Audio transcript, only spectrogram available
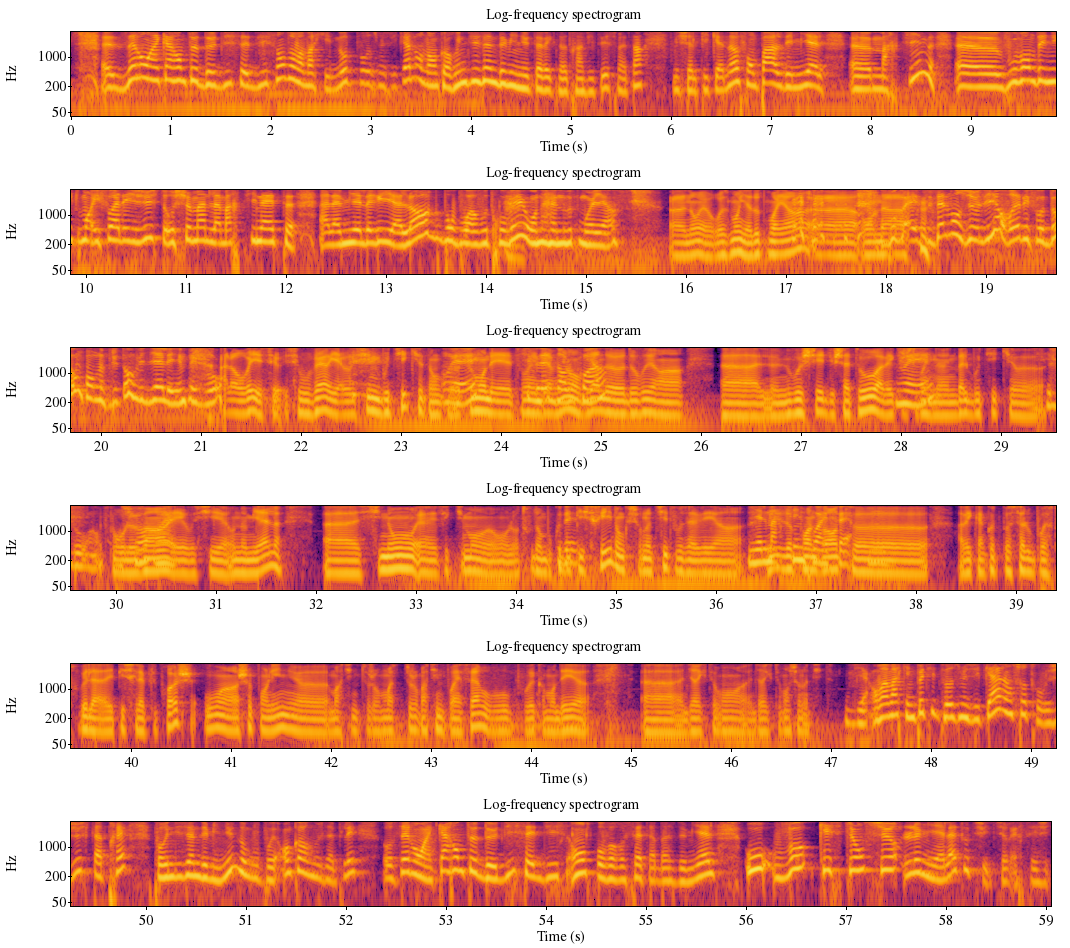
01 42 17 10 On va marquer une autre pause musicale. On a encore une dizaine de minutes avec notre invité ce matin, Michel Picanoff. On parle des miels euh, Martine. Euh, vous vendez uniquement. Il faut aller juste au chemin de la Martinette à la miellerie à l'orgue pour pouvoir vous trouver. Ou on a un autre moyen? Euh, non, heureusement, il y a d'autres moyens. Euh, c'est tellement joli, en vrai, les photos, on a plutôt envie d'y aller. Mais bon. Alors oui, c'est ouvert, il y a aussi une boutique, donc tout le monde est, tout le monde est bienvenu. On vient d'ouvrir un, euh, le nouveau chez du château avec une, belle boutique euh, hein, pour le vin et aussi euh, nos miels. sinon, effectivement, on le retrouve dans beaucoup d'épiceries. Donc, sur notre site, vous avez un liste de points de vente mm. avec un code postal. Vous pouvez retrouver l'épicerie la, plus proche ou un shop en ligne, martine, toujours, toujours martine.fr, où vous pouvez commander euh, directement, euh, directement sur notre site. Bien, on va marquer une petite pause musicale. On se retrouve juste après pour une dizaine de minutes. Donc vous pouvez encore nous appeler au 01 42 17 10 11 pour vos recettes à base de miel ou vos questions sur le miel. À tout de suite sur RCJ.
